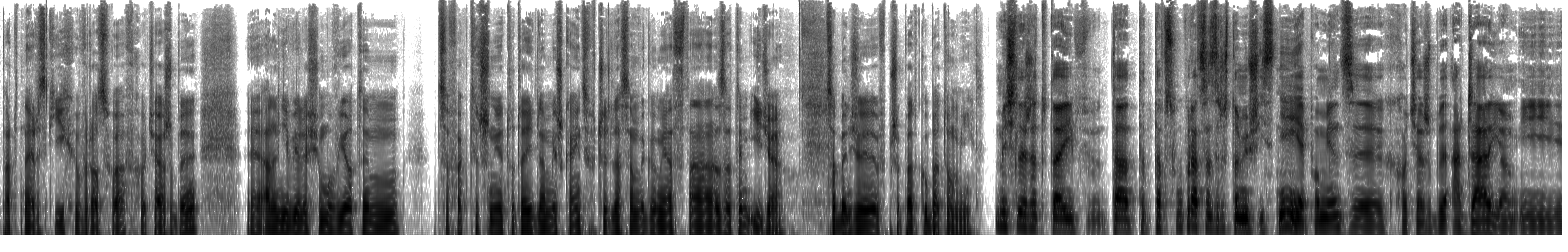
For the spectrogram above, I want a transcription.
partnerskich, Wrocław chociażby, e, ale niewiele się mówi o tym, co faktycznie tutaj dla mieszkańców czy dla samego miasta za tym idzie? Co będzie w przypadku Batumi? Myślę, że tutaj ta, ta, ta współpraca zresztą już istnieje pomiędzy chociażby Adżarią i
